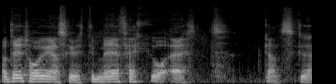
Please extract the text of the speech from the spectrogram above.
Og det tror jeg er ganske viktig. Vi fikk jo et ganske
